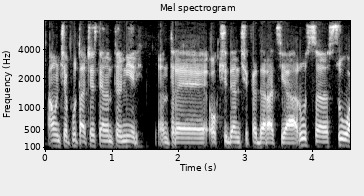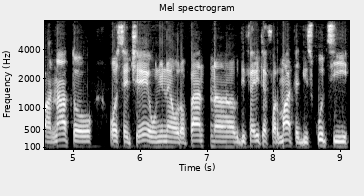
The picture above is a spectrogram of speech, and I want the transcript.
au început aceste întâlniri între Occident și Federația Rusă, SUA, NATO, OSCE, Uniunea Europeană, diferite formate, discuții,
